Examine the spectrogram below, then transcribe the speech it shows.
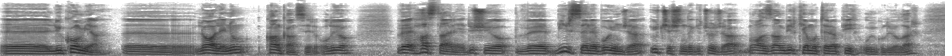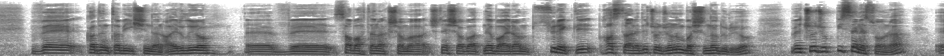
E, Leukomia, e, Loalenu kan kanseri oluyor ve hastaneye düşüyor ve bir sene boyunca 3 yaşındaki çocuğa muazzam bir kemoterapi uyguluyorlar. Ve kadın tabii işinden ayrılıyor ee, ve sabahtan akşama ne şabat ne bayram sürekli hastanede çocuğunun başında duruyor. Ve çocuk bir sene sonra e,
